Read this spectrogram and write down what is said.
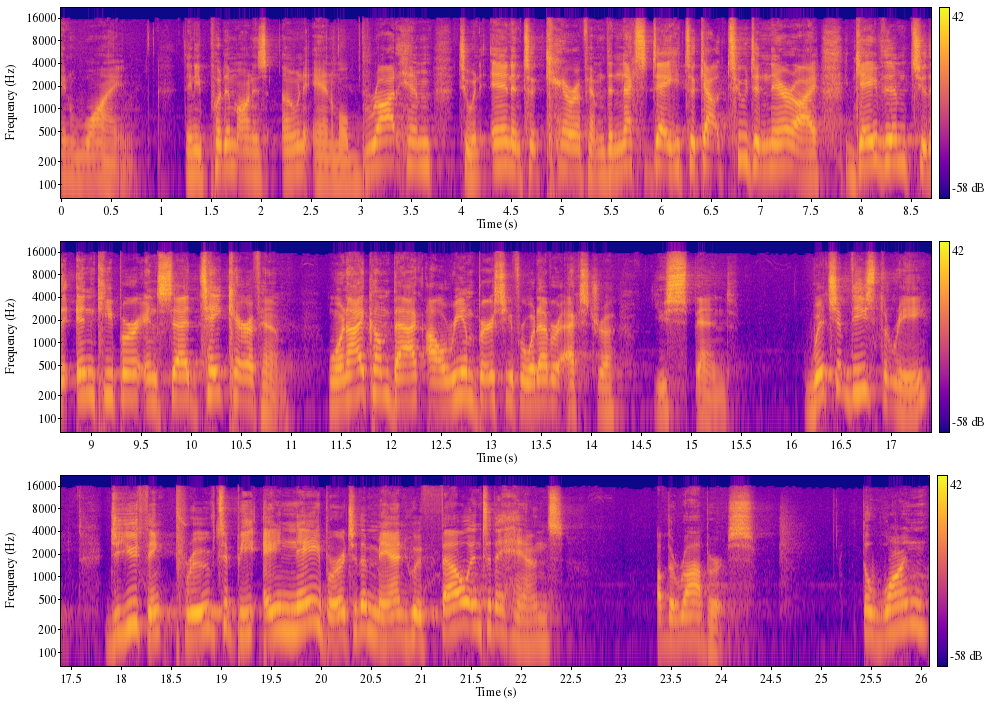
and wine. Then he put him on his own animal, brought him to an inn, and took care of him. The next day, he took out two denarii, gave them to the innkeeper, and said, Take care of him. When I come back, I'll reimburse you for whatever extra you spend. Which of these three? Do you think proved to be a neighbor to the man who fell into the hands of the robbers? The one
